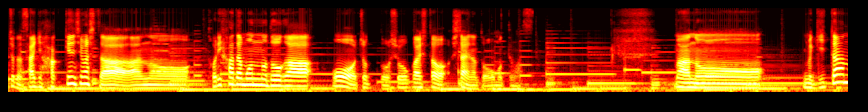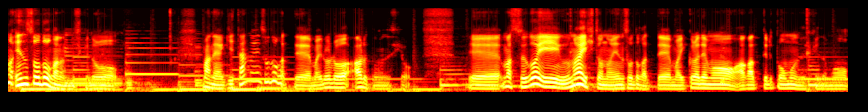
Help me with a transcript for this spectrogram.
ちょっと最近発見しました、あの、鳥肌もんの動画をちょっと紹介したしたいなと思ってます。まああの今ギターの演奏動画なんですけど、まあね、ギターの演奏動画って、まあいろいろあると思うんですよ。で、まあすごい上手い人の演奏とかって、まあいくらでも上がってると思うんですけども、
